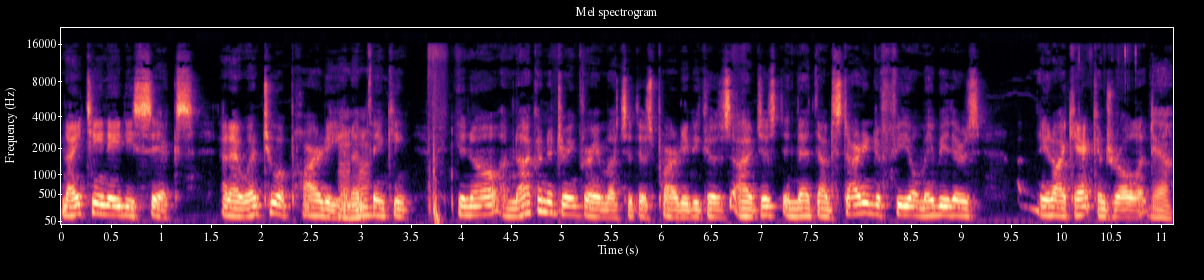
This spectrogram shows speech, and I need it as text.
1986, and I went to a party, and I'm mm-hmm. thinking, you know, I'm not going to drink very much at this party because I'm just, and that I'm starting to feel maybe there's, you know, I can't control it. Yeah.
